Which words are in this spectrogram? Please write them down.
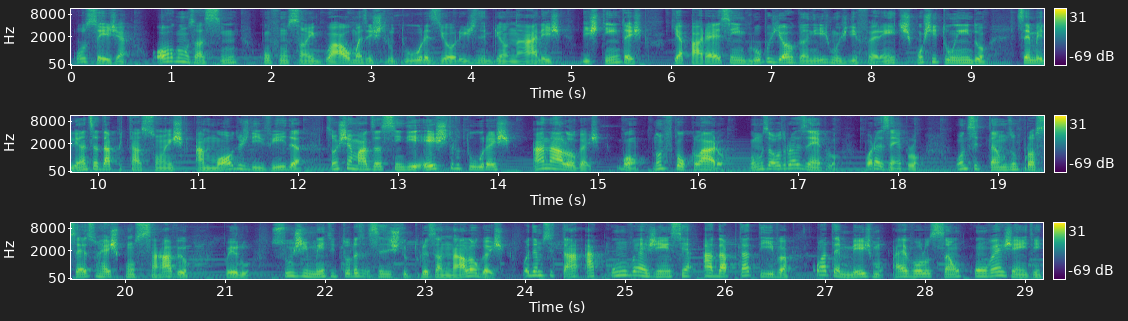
ou seja, órgãos assim com função igual, mas estruturas e origens embrionárias distintas que aparecem em grupos de organismos diferentes, constituindo semelhantes adaptações a modos de vida, são chamados assim de estruturas análogas. Bom, não ficou claro? Vamos a outro exemplo. Por exemplo, quando citamos um processo responsável pelo surgimento de todas essas estruturas análogas, podemos citar a convergência adaptativa ou até mesmo a evolução convergente.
